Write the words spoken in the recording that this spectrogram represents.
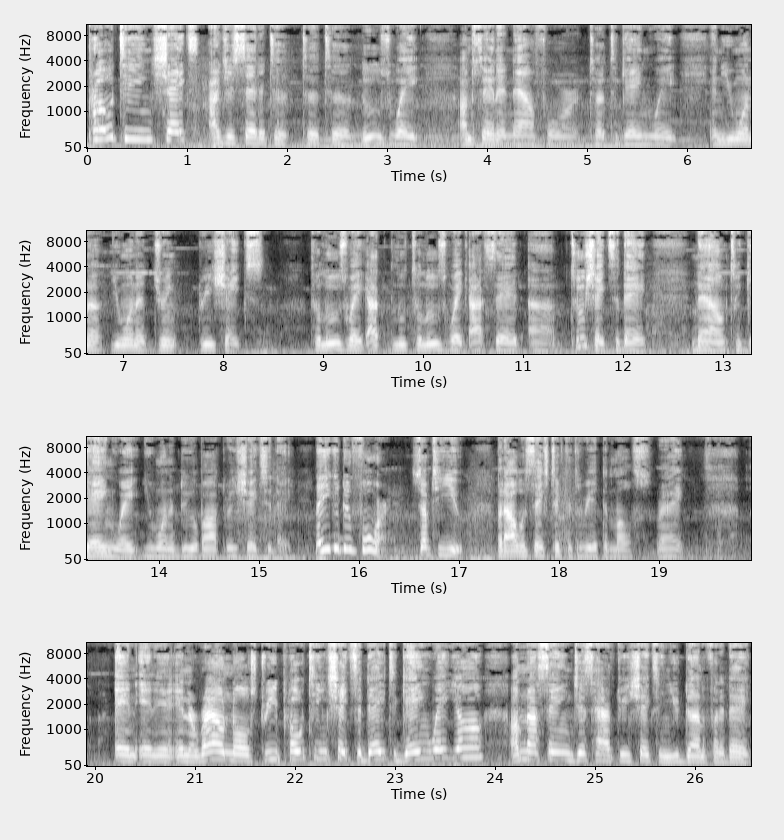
Protein shakes, I just said it to, to, to lose weight. I'm saying it now for to, to gain weight. And you wanna you wanna drink three shakes. To lose weight, I, to lose weight, I said um, two shakes a day. Now to gain weight, you want to do about three shakes a day. Now you can do four. It's up to you, but I would say stick to three at the most, right? And, and, and around those three protein shakes a day to gain weight, y'all, I'm not saying just have three shakes and you done for the day.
